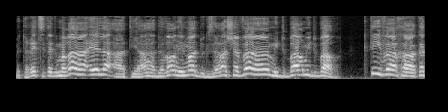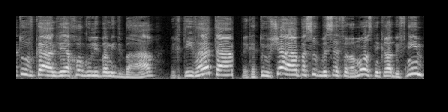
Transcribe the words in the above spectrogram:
מתרצת הגמרא, אלא עטיה, הדבר נלמד בגזרה שווה, מדבר מדבר. כתיב אחא, כתוב כאן ויחוגו לי במדבר, וכתיב הטם, וכתוב שם, פסוק בספר עמוס נקרא בפנים,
